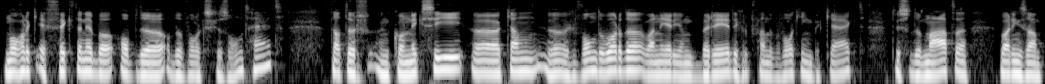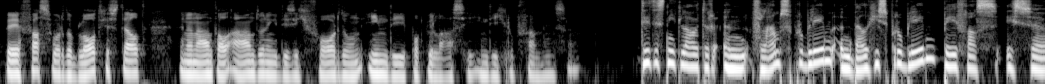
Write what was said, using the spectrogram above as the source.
mogelijk effecten hebben op de, op de volksgezondheid. Dat er een connectie uh, kan uh, gevonden worden wanneer je een brede groep van de bevolking bekijkt tussen de mate waarin ze aan PFAS worden blootgesteld en een aantal aandoeningen die zich voordoen in die populatie, in die groep van mensen. Dit is niet louter een Vlaams probleem, een Belgisch probleem. PFAS is uh,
